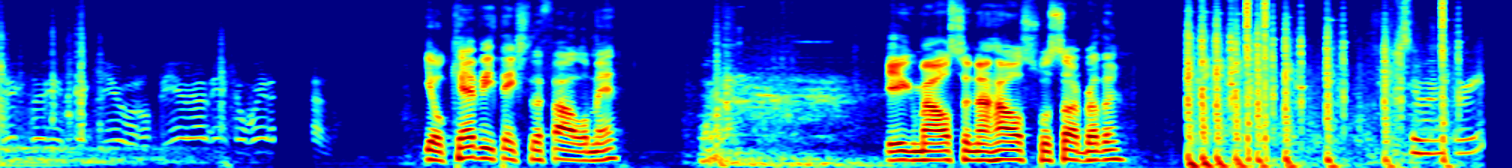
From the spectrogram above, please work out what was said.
Victory secure. Be ready to win again. Yo, Kevy, thanks for the follow, man. Big Mouse in the house. What's up, brother? Two and three.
